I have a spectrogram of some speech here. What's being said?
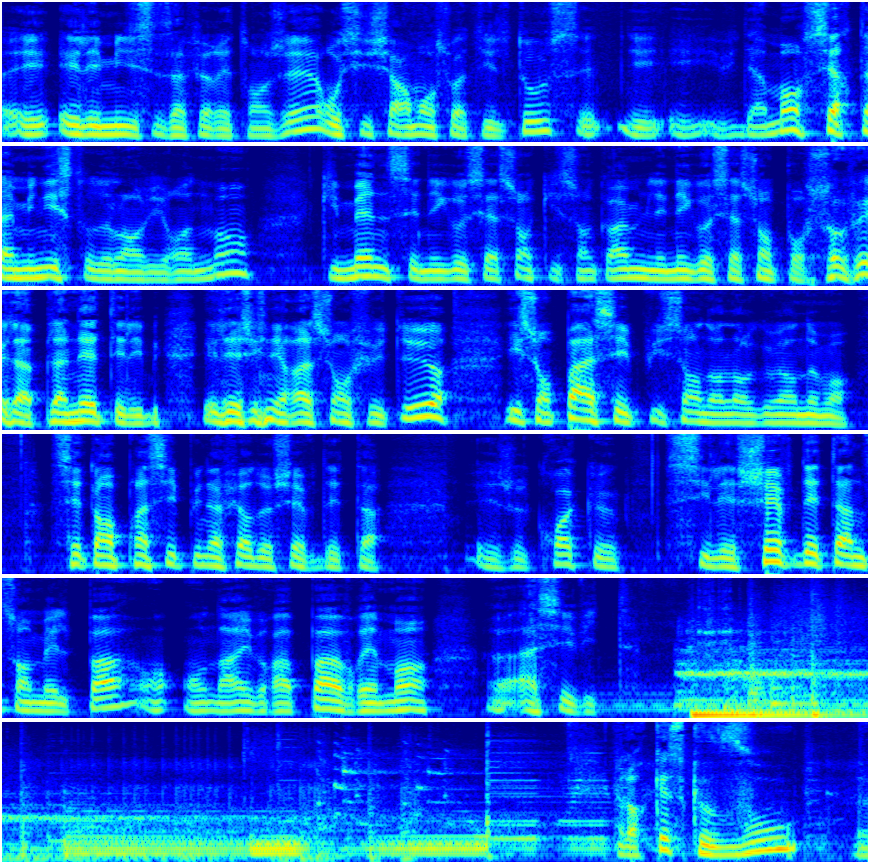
et, les ministres des Affaires étrangères, aussi charmants soient-ils tous, et, évidemment certains ministres de l'Environnement qui mènent ces négociations, qui sont quand même les négociations pour sauver la planète et les, générations futures, ils sont pas assez puissants dans leur gouvernement. C'est en principe une affaire de chef d'État. Et je crois que si les chefs d'État ne s'en mêlent pas, on n'arrivera pas vraiment euh, assez vite. Alors qu'est-ce que vous, euh,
